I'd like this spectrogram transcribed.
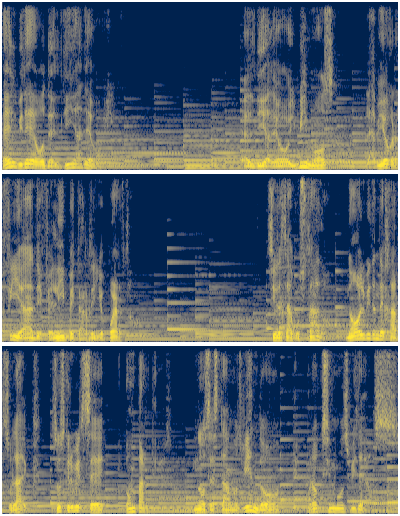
el video del día de hoy. El día de hoy vimos la biografía de Felipe Carrillo Puerto. Si les ha gustado, no olviden dejar su like, suscribirse y compartir. Nos estamos viendo en próximos videos.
